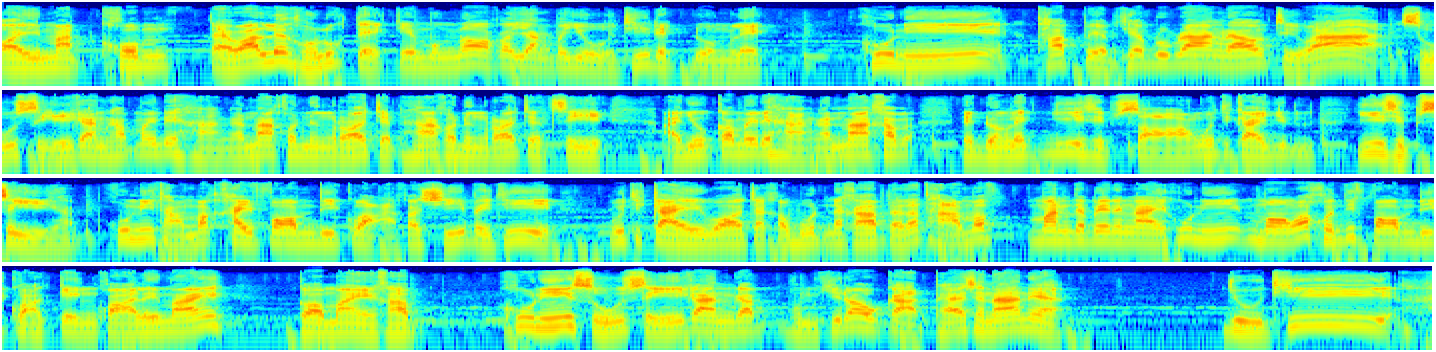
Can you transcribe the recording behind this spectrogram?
ต่อยหมัดคม แต่ว่าเรื่องของลูกเตะเกมวงนอกก็ยังไปอยู่ที่เด็ดดวงเล็ก คู่นี้ถ้าเปรียบเทียบรูปร่างแล้ว ถือว่าสูสีกันครับไม่ได้ห่างกันมากคนหนึ่ง175 คนหนึ่ง174 อายุก็ไม่ได้ห่างกันมากครับ เด็ดดวงเล็ก 22 วุฒิไกร24 ครับ คู่นี้ถามว่าใครฟอร์มดีกว่าก็ชี้ไปที่วุฒิไกรวอจักรวุฒินะครับแต่ถ้าถามว่ามันจะเป็นยังไงคู่นี้มองว่าคนที่ฟอร์มดีกว่าเก่งกว่าเลยไหมก็ไม่ครับ คู่นี้สูสีกันครับผมคิดว่าโอกาสแพ้ชนะเนี่ย อยู่ที่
